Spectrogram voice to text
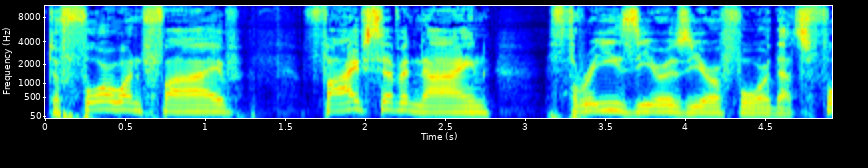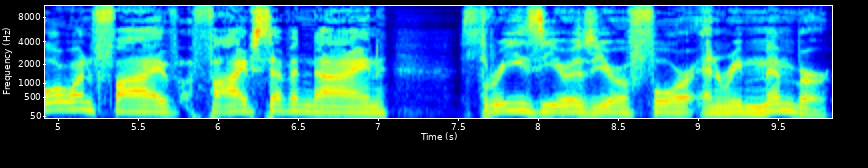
to 415 579 3004. That's 415 579 3004. And remember,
